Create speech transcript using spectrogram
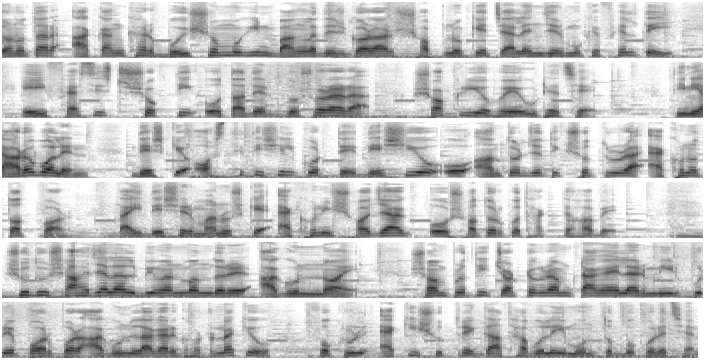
জনতার আকাঙ্ক্ষার বৈষম্যহীন বাংলাদেশ গড়ার স্বপ্নকে চ্যালেঞ্জের মুখে ফেলতেই এই ফ্যাসিস্ট শক্তি ও তাদের দোসরারা সক্রিয় হয়ে উঠেছে। তিনি আরও বলেন, দেশকে অস্থিতিশীল করতে দেশীয় ও আন্তর্জাতিক শত্রুরা এখনও তৎপর, তাই দেশের মানুষকে এখনই সজাগ ও সতর্ক থাকতে হবে। শুধু শাহজালাল বিমানবন্দরের আগুন নয়, সম্প্রতি চট্টগ্রাম টাঙ্গাইলার মিরপুরে পরপর আগুন লাগার ঘটনাকেও ফখরুল একই সূত্রে গাথা বলেই মন্তব্য করেছেন।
